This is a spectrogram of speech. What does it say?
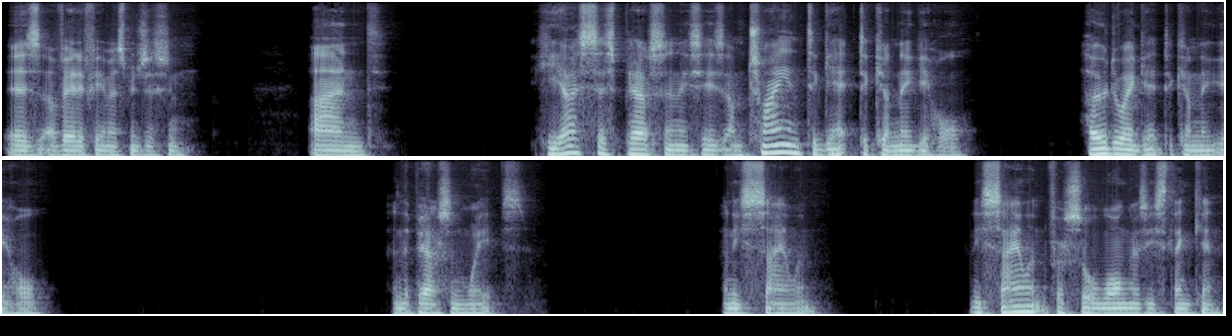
is a very famous musician. And he asks this person, he says, I'm trying to get to Carnegie Hall. How do I get to Carnegie Hall? And the person waits. And he's silent. And he's silent for so long as he's thinking.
